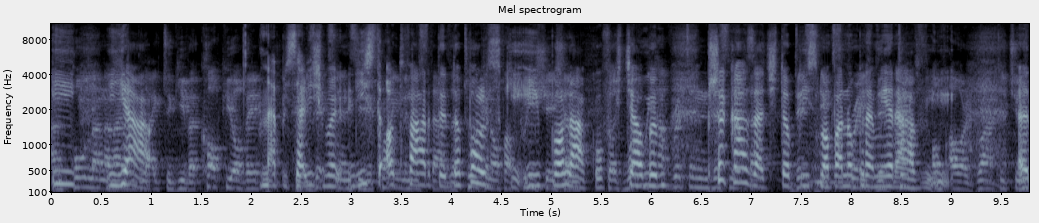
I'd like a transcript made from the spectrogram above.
i ja napisaliśmy list otwarty do Polski i Polaków. Chciałbym przekazać to pismo panu premierowi. E,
